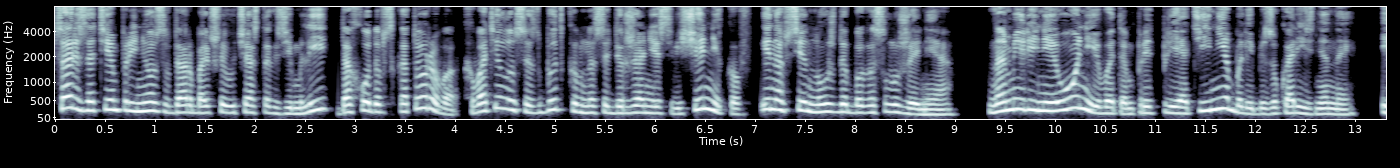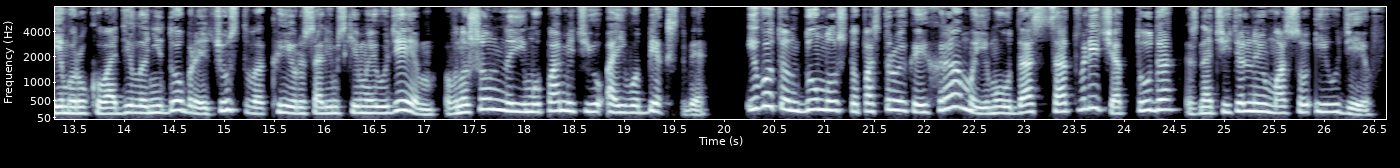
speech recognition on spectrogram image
Царь затем принес в дар большой участок земли, доходов с которого хватило с избытком на содержание священников и на все нужды богослужения. Намерения Ионии в этом предприятии не были безукоризненны. Им руководило недоброе чувство к иерусалимским иудеям, внушенное ему памятью о его бегстве. И вот он думал, что постройкой храма ему удастся отвлечь оттуда значительную массу иудеев.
